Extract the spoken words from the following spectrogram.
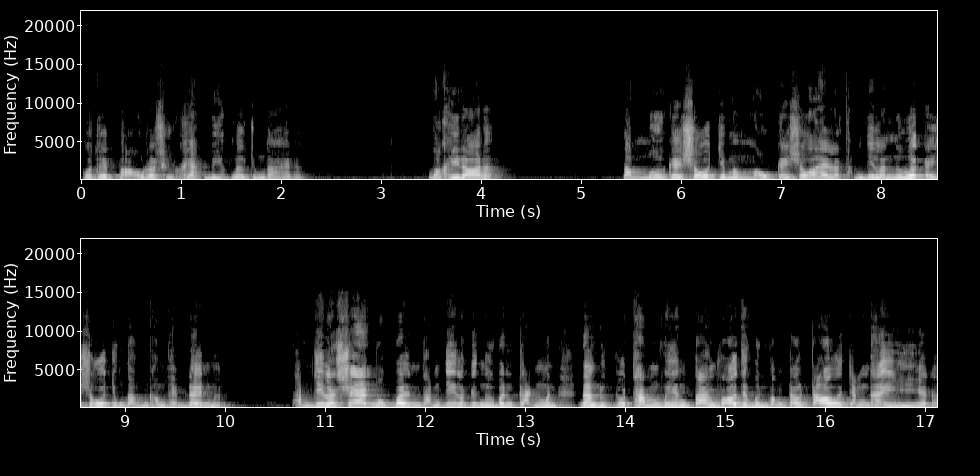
có thể tạo ra sự khác biệt nơi chúng ta hết đó và khi đó đó tầm 10 cây số, chứ mà một cây số hay là thậm chí là nửa cây số chúng ta cũng không thèm đến nữa. Thậm chí là sáng một bên, thậm chí là cái người bên cạnh mình đang được Chúa thăm viếng, tan vỡ thì mình vẫn trơ trơ, chẳng thấy gì hết đó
